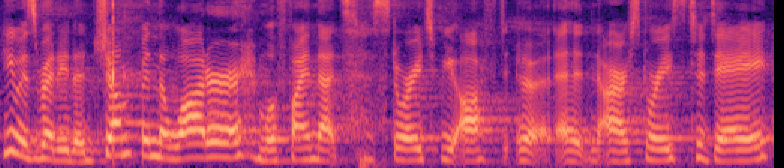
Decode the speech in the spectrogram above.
He was ready to jump in the water, and we'll find that story to be off uh, in our stories today.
